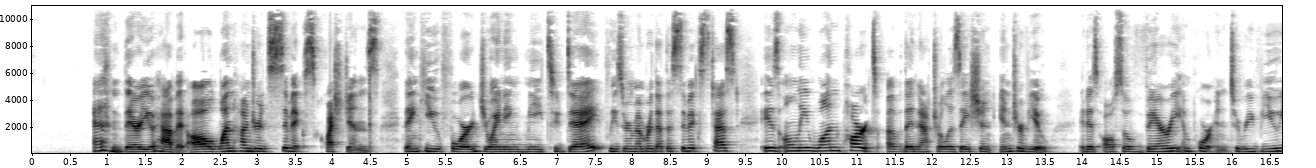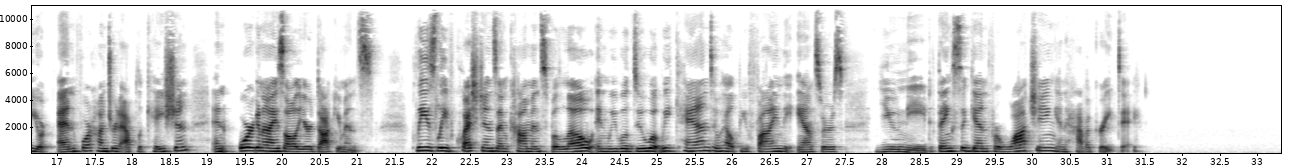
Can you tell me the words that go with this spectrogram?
And there you have it, all 100 civics questions. Thank you for joining me today. Please remember that the civics test is only one part of the naturalization interview. It is also very important to review your N400 application and organize all your documents. Please leave questions and comments below, and we will do what we can to help you find the answers you need. Thanks again for watching and have a great day.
